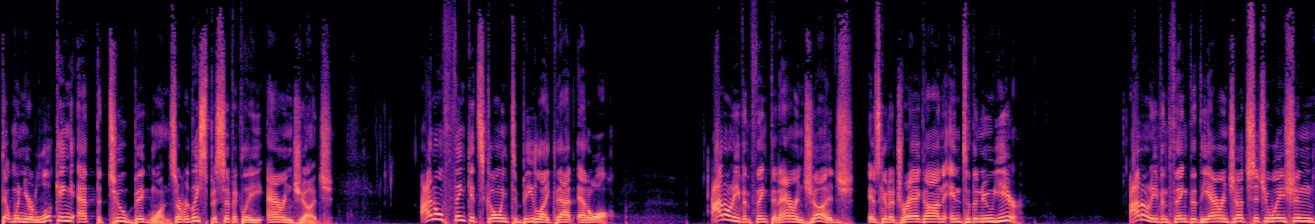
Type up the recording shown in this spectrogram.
that when you're looking at the two big ones, or at least specifically Aaron Judge, I don't think it's going to be like that at all. I don't even think that Aaron Judge is going to drag on into the new year. I don't even think that the Aaron Judge situation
